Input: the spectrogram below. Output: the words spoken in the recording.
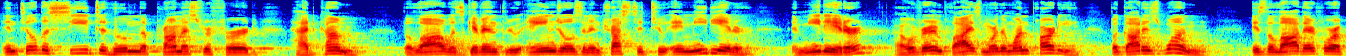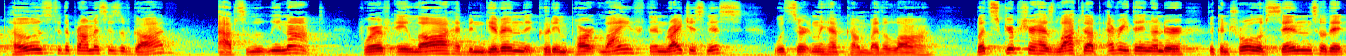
until the seed to whom the promise referred had come. The law was given through angels and entrusted to a mediator. A mediator, however, implies more than one party, but God is one. Is the law therefore opposed to the promises of God? Absolutely not. For if a law had been given that could impart life, then righteousness would certainly have come by the law. But Scripture has locked up everything under the control of sin so that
